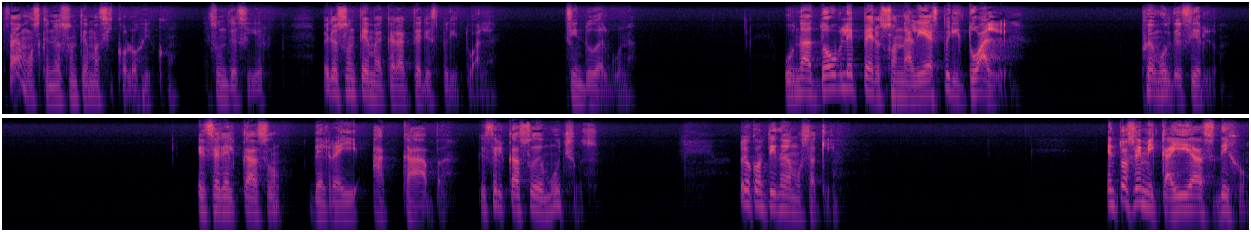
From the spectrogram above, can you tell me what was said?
Sabemos que no es un tema psicológico, es un decir, pero es un tema de carácter espiritual, sin duda alguna. Una doble personalidad espiritual, podemos decirlo. Ese era el caso del rey Acab, que es el caso de muchos. Pero continuemos aquí. Entonces Micaías dijo,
